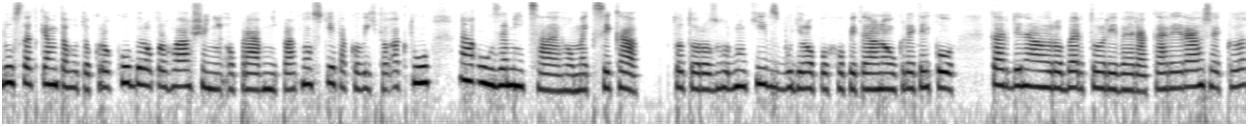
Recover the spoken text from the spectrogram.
Důsledkem tohoto kroku bylo prohlášení o právní platnosti takovýchto aktů na území celého Mexika. Toto rozhodnutí vzbudilo pochopitelnou kritiku. Kardinál Roberto Rivera Carrera řekl,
